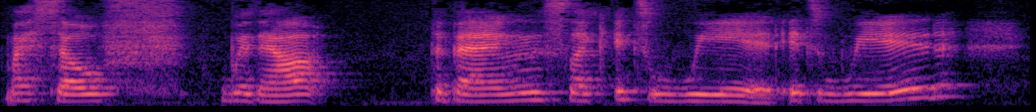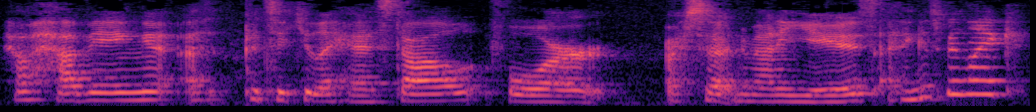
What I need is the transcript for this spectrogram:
myself without the bangs. Like it's weird. It's weird how having a particular hairstyle for a certain amount of years, I think it's been like,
